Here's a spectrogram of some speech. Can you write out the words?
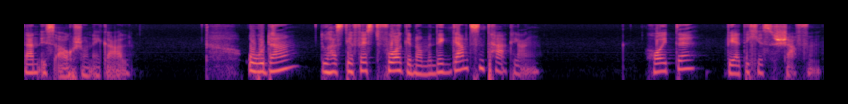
dann ist auch schon egal. Oder du hast dir fest vorgenommen, den ganzen Tag lang, heute werde ich es schaffen.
